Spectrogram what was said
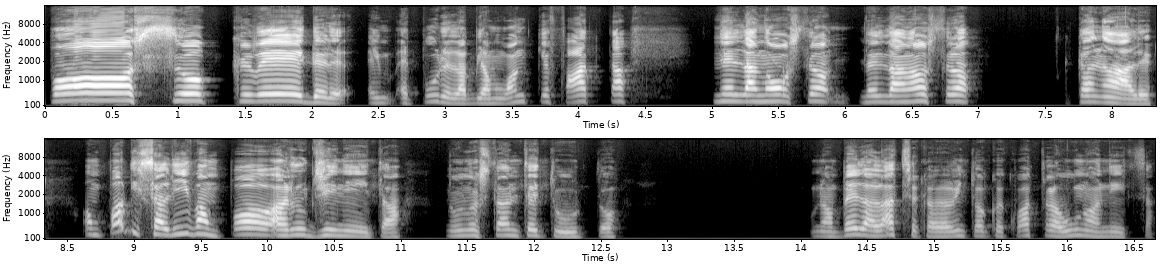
posso credere. Eppure l'abbiamo anche fatta nella nostra, nella nostra canale. Un po' di saliva un po' arrugginita, nonostante tutto. Una bella Lazio che aveva vinto anche 4-1 a Nizza.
